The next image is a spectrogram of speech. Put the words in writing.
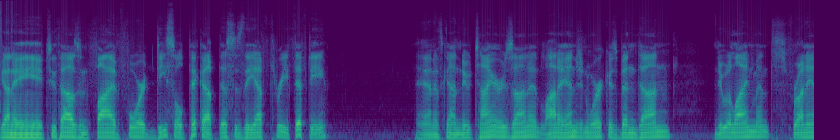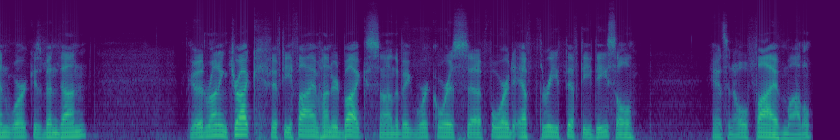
got a 2005 Ford diesel pickup. This is the F 350, and it's got new tires on it. A lot of engine work has been done, new alignments, front end work has been done. Good running truck, 5500 bucks on the big workhorse uh, Ford F350 diesel. It's an 05 model.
